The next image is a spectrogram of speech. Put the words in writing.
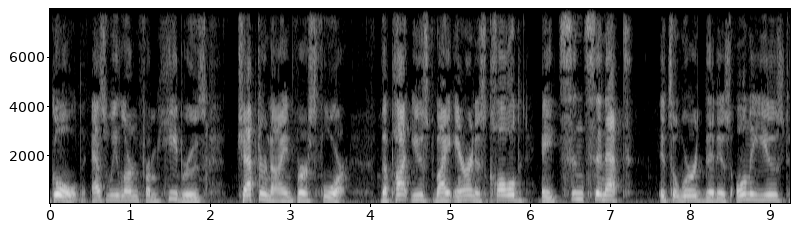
gold, as we learn from Hebrews chapter 9, verse 4. The pot used by Aaron is called a tzintzit. It's a word that is only used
